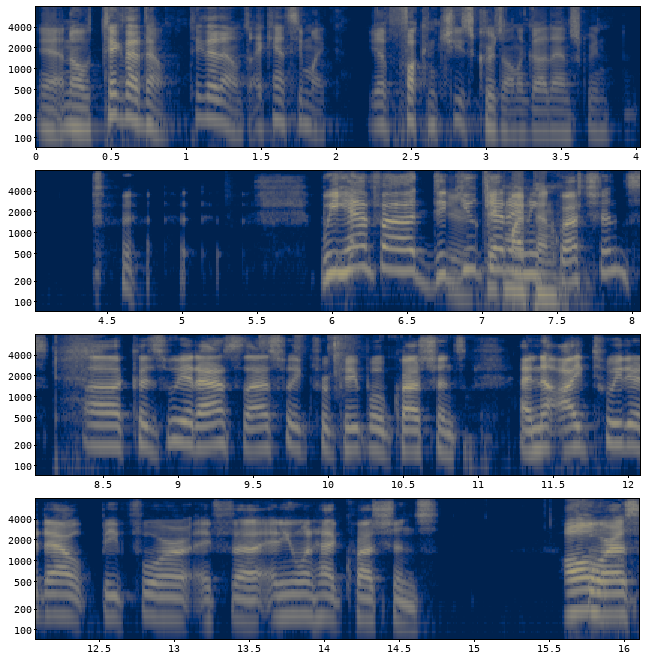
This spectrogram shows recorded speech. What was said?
Yeah, no, take that down. Take that down. I can't see Mike. You have fucking cheese curds on the goddamn screen. We have. uh Did Here, you get any pen. questions? Uh, because we had asked last week for people questions, and I tweeted out before if uh, anyone had questions. Oh, for us.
